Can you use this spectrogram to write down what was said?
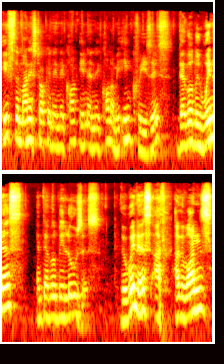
if the money stock in an, econ- in an economy increases, there will be winners and there will be losers. The winners are, are the ones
